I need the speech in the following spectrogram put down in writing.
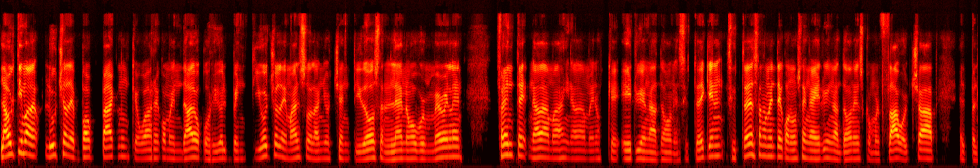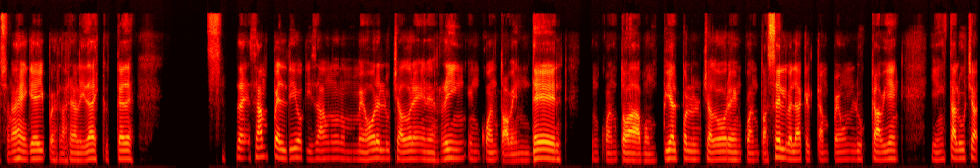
La última lucha de Bob Backlund que voy a recomendar ocurrió el 28 de marzo del año 82 en Landover, Maryland frente nada más y nada menos que Adrian Adonis. Si ustedes quieren, si ustedes solamente conocen a Adrian Adonis como el Flower Chop, el personaje gay, pues la realidad es que ustedes se, han perdido quizás uno de los mejores luchadores en el ring en cuanto a vender, en cuanto a bompear por los luchadores, en cuanto a hacer, ¿verdad? Que el campeón luzca bien. Y en esta lucha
